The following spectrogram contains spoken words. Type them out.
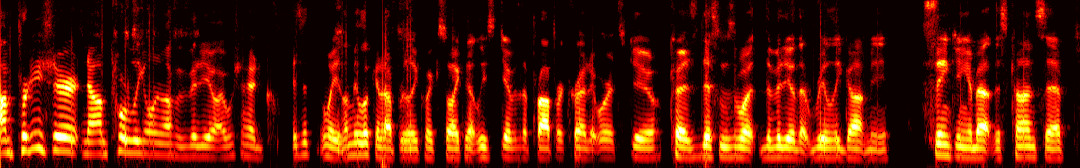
I'm pretty sure. Now I'm totally going off a video. I wish I had. Is it? Wait, let me look it up really quick so I can at least give the proper credit where it's due. Because this was what the video that really got me thinking about this concept.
